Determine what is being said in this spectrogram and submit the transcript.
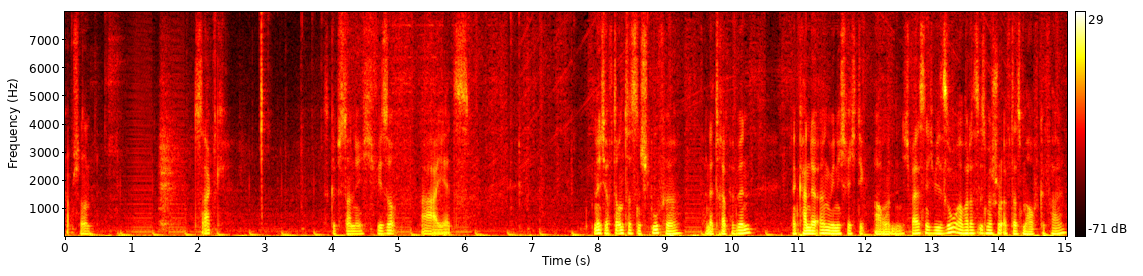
Komm schon. Zack. Das gibt's doch nicht. Wieso? Ah, jetzt. Wenn ich auf der untersten Stufe von der Treppe bin, dann kann der irgendwie nicht richtig bauen. Ich weiß nicht wieso, aber das ist mir schon öfters mal aufgefallen.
